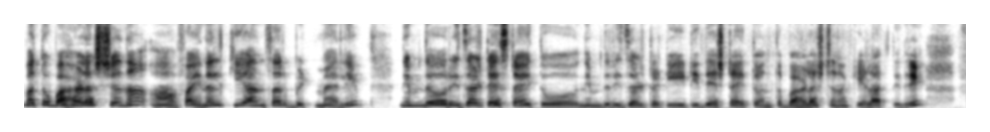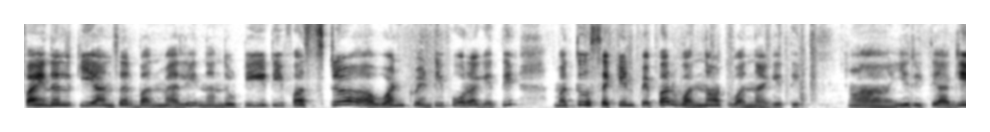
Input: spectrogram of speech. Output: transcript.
ಮತ್ತು ಬಹಳಷ್ಟು ಜನ ಫೈನಲ್ ಕೀ ಆನ್ಸರ್ ಬಿಟ್ಟ ಮೇಲೆ ನಿಮ್ಮದು ರಿಸಲ್ಟ್ ಎಷ್ಟಾಯಿತು ನಿಮ್ಮದು ರಿಸಲ್ಟ್ ಟಿ ಇ ಟಿದು ಎಷ್ಟಾಯಿತು ಅಂತ ಬಹಳಷ್ಟು ಜನ ಕೇಳಾಕ್ತಿದ್ರಿ. ಫೈನಲ್ ಕೀ ಆನ್ಸರ್ ಬಂದಮೇಲೆ ನಂದು T E T first one twenty four ಆಗೈತಿ ಮತ್ತು second paper one nought one ಆಗೈತಿ. ಈ ರೀತಿಯಾಗಿ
